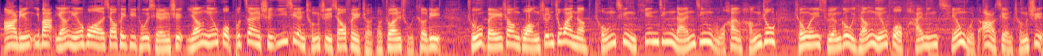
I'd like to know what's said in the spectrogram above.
二零一八羊年货消费地图显示，羊年货不再是一线城市消费者的专属特例，除北上广深之外呢，重庆、天津、南京。武汉、杭州成为选购羊年货排名前五的二线城市。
